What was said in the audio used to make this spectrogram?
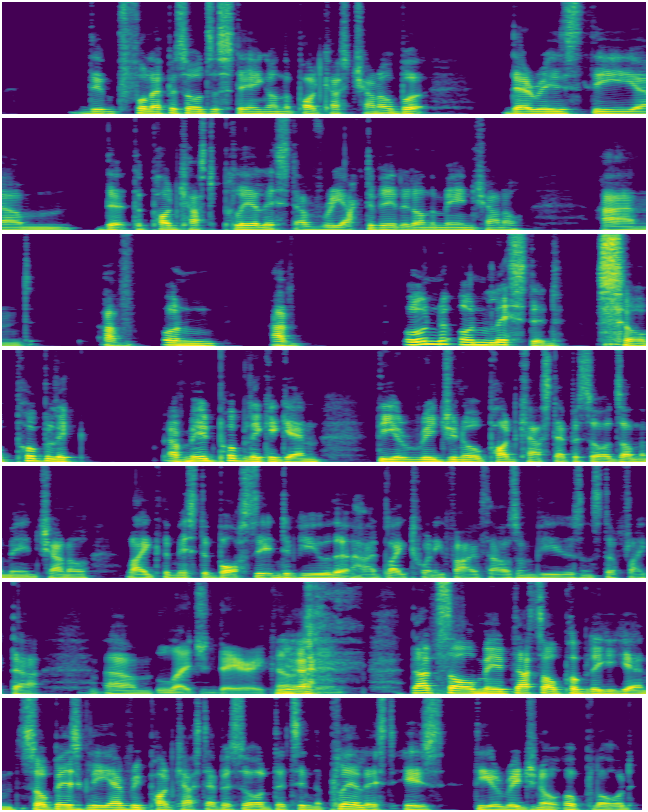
The full episodes are staying on the podcast channel, but there is the um the the podcast playlist I've reactivated on the main channel, and I've un I've un unlisted so public I've made public again the original podcast episodes on the main channel like the Mr. Boss interview that had like 25,000 views and stuff like that um legendary Yeah. content. that's all made that's all public again so basically every podcast episode that's in the playlist is the original upload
